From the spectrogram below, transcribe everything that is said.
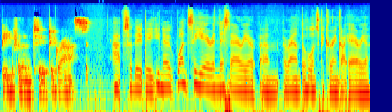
big for them to, to grasp. Absolutely. You know, once a year in this area, um, around the Hornsby Ku-ring-gai area,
